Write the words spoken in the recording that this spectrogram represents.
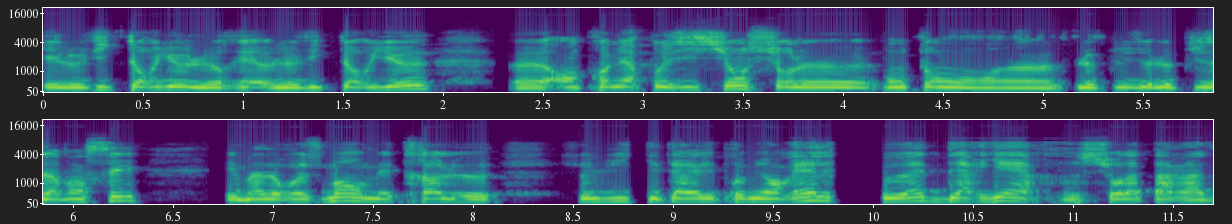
est le victorieux, le, le victorieux, en première position sur le ponton le plus le plus avancé. Et malheureusement, on mettra le celui qui est arrivé premier en réel peut être derrière sur la parade.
